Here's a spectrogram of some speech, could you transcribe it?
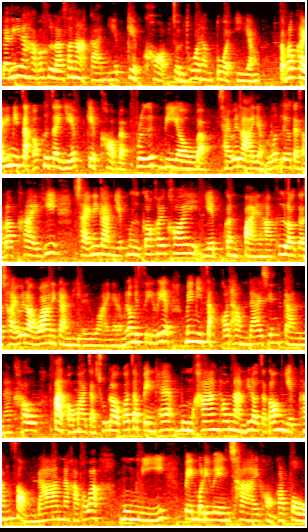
และนี่นะคะก็คือลักษณะการเย็บเก็บขอบจนทั่วทั้งตัวเอียง สำหรับใครที่มีจักรก็คือจะเย็บเก็บขอบแบบปรื้ดเดียวแบบใช้เวลาอย่างรวดเร็ว แต่สำหรับใครที่ใช้ในการเย็บมือก็ค่อยๆ เย็บกันไปนะคะ คือเราจะใช้เวลาว่างในการ DIY ไงเราไม่ต้องไปซีเรียสไม่มีจักรก็ทำได้เช่นกันนะคะเราตัดออกมาจากชุดเราก็จะเป็นแค่มุมข้างเท่านั้นที่เราจะต้องเย็บทั้งสองด้านนะคะ เพราะว่ามุมนี้เป็นบริเวณชายของกระโปรง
